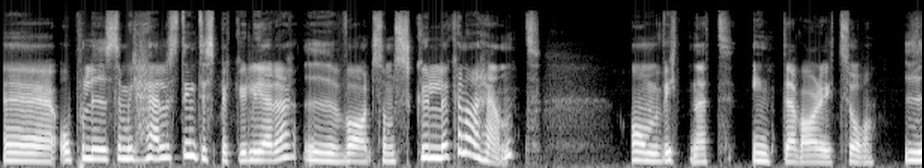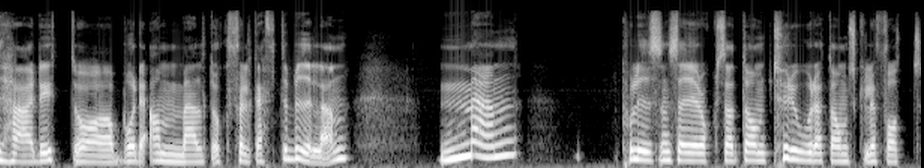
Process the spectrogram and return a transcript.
Eh, och polisen vill helst inte spekulera i vad som skulle kunna ha hänt om vittnet inte varit så ihärdigt och både anmält och följt efter bilen. Men polisen säger också att de tror att de skulle fått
